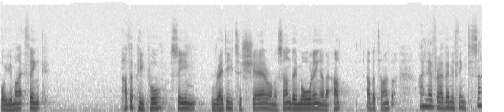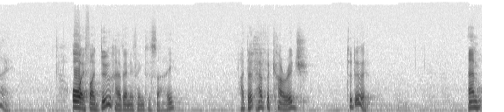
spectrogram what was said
Or you might think other people seem ready to share on a Sunday morning and at other times, but I never have anything to say. Or if I do have anything to say, I don't have the courage to do it. And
